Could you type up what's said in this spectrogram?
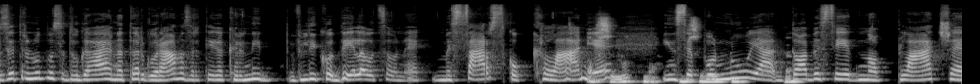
Zdaj, trenutno se dogaja na trgu ravno zaradi tega, ker ni veliko delavcev, ne, mesarsko klanje absolutno, in se absolutno, ponuja ja. dobesedno plače,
